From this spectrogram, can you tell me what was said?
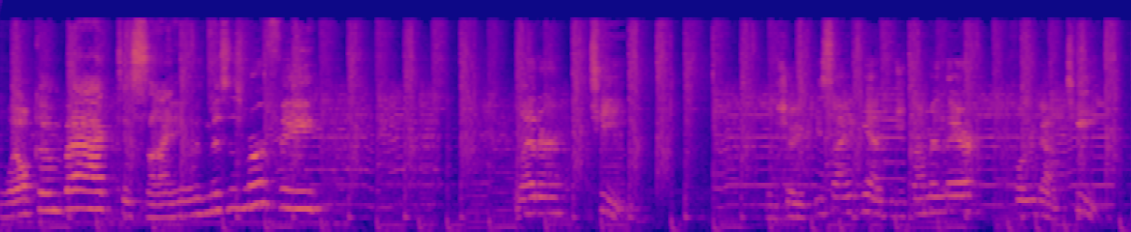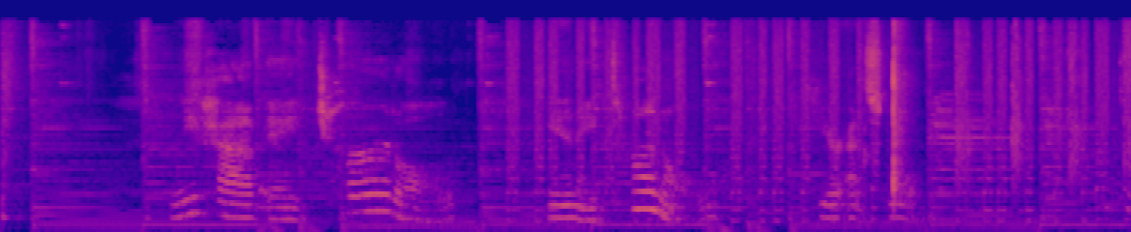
Welcome back to Signing with Mrs. Murphy. Letter T. I'll show you peace sign again. Put your thumb in there, pull it down. T. We have a turtle in a tunnel here at school. T.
